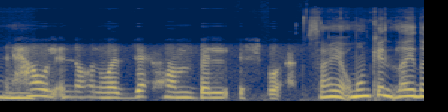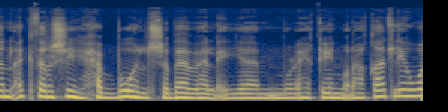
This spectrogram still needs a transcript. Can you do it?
نحاول إنه نوزعهم بالأسبوع. صحيح. وممكن أيضا أكثر شيء يحبوه الشباب هالأيام المراهقين المراهقات اللي هو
